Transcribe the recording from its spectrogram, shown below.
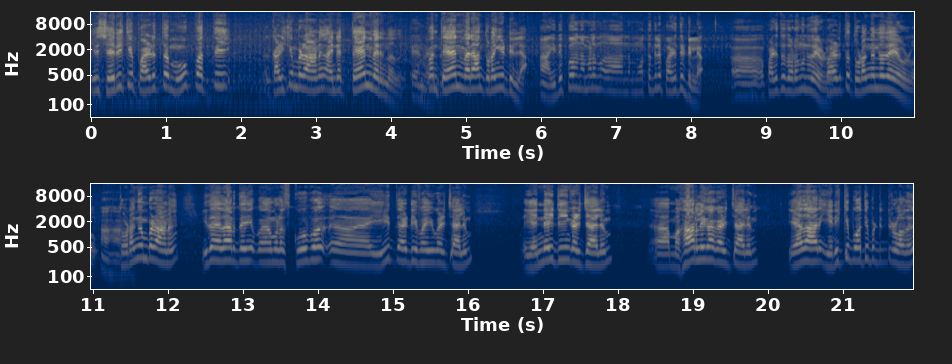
ഇത് ശരിക്ക് പഴുത്ത് മൂപ്പത്തി കഴിക്കുമ്പോഴാണ് അതിന്റെ തേൻ വരുന്നത്. ഇപ്പം തേൻ വരാൻ തുടങ്ങിയിട്ടില്ല. ആ ഇതിപ്പോ നമ്മൾ മൊത്തത്തിൽ പഴുത്തിട്ടില്ല. പഴുത്ത് തുടങ്ങുന്നതേ ഉള്ളൂ. പഴുത്ത് തുടങ്ങുന്നതേ ഉള്ളൂ. തുടങ്ങുമ്പോഴാണ് ഇത് യഥാർത്ഥ നമ്മൾ സ്കൂബ് ഇ തേർട്ടി ഫൈവ് കഴിച്ചാലും എൻ ഐ ടിയും കഴിച്ചാലും മഹാർലിക കഴിച്ചാലും ഏതാണ് എനിക്ക് ബോധ്യപ്പെട്ടിട്ടുള്ളത്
